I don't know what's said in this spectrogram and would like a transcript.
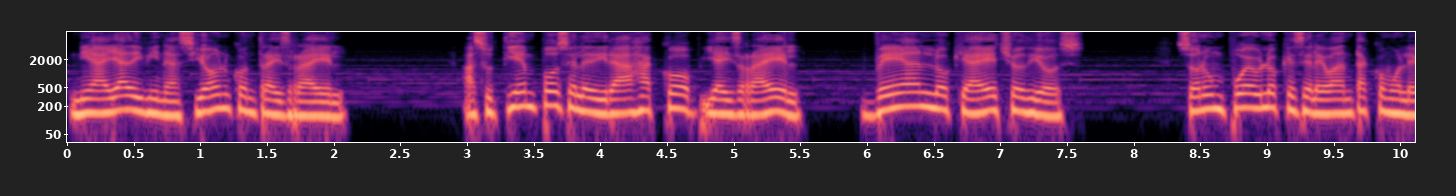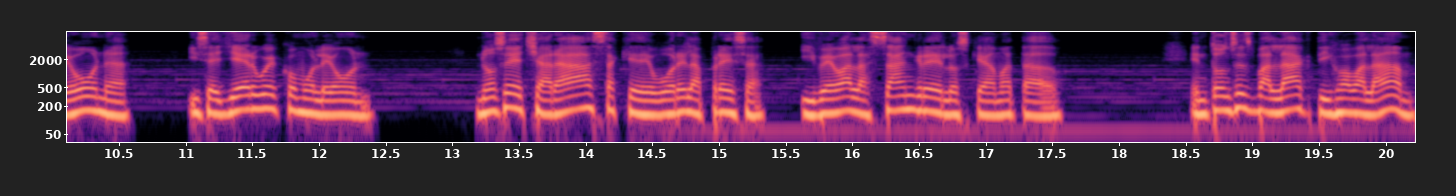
ni hay adivinación contra Israel. A su tiempo se le dirá a Jacob y a Israel, vean lo que ha hecho Dios. Son un pueblo que se levanta como leona y se yergue como león. No se echará hasta que devore la presa y beba la sangre de los que ha matado. Entonces Balac dijo a Balaam,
